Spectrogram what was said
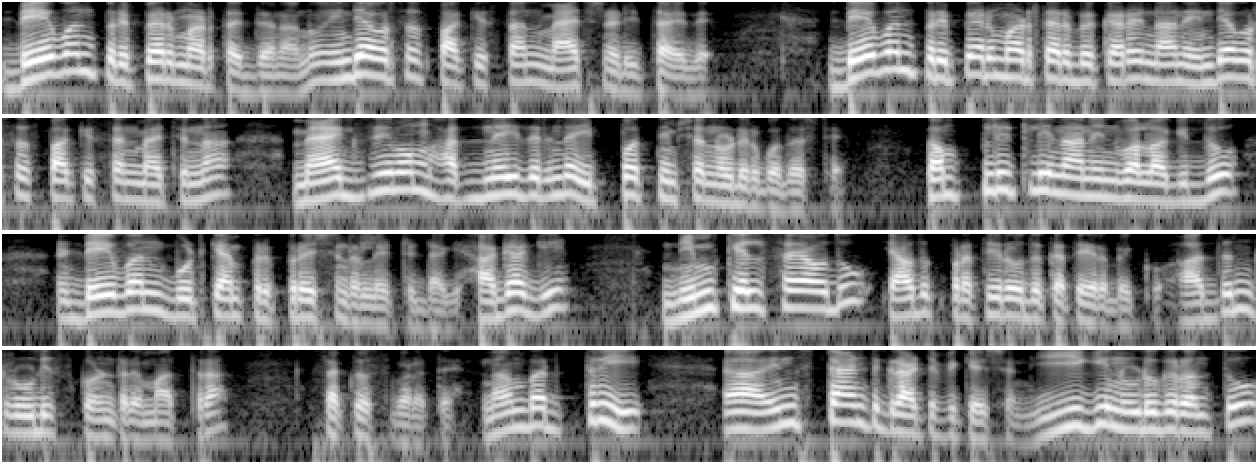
day one prepare ಮಾಡ್ತಾ ಇದ್ದೆ ನಾನು. ಇಂಡಿಯಾ ವರ್ಸಸ್ ಪಾಕಿಸ್ತಾನ್ ಮ್ಯಾಚ್ ನಡೀತಾ ಇದೆ. ಡೇ ಒನ್ ಪ್ರಿಪೇರ್ ಮಾಡ್ತಾ ಇರ್ಬೇಕಾದ್ರೆ ನಾನು ಇಂಡಿಯಾ ವರ್ಸಸ್ ಪಾಕಿಸ್ತಾನ್ ಮ್ಯಾಚನ್ನು ಮ್ಯಾಕ್ಸಿಮಮ್ ಹದಿನೈದರಿಂದ ಇಪ್ಪತ್ತು ನಿಮಿಷ ನೋಡಿರ್ಬೋದು ಅಷ್ಟೇ ಕಂಪ್ಲೀಟ್ಲಿ ನಾನು ಇನ್ವಾಲ್ವ್ ಆಗಿದ್ದು day one boot camp preparation related ಆಗಿ. ಹಾಗಾಗಿ ನಿಮ್ಮ ಕೆಲಸ ಯಾವುದು? ಯಾವುದಕ್ಕೆ ಪ್ರತಿರೋಧಕತೆ ಇರಬೇಕು? ಅದನ್ನು ರೂಢಿಸ್ಕೊಂಡ್ರೆ ಮಾತ್ರ ಸಕ್ಸಸ್ ಬರುತ್ತೆ. ನಂಬರ್ ತ್ರೀ ಇನ್ಸ್ಟ್ಯಾಂಟ್ ಗ್ರಾಟಿಫಿಕೇಷನ್ ಈಗಿನ ಹುಡುಗರಂತೂ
